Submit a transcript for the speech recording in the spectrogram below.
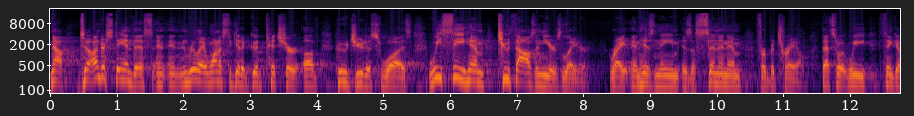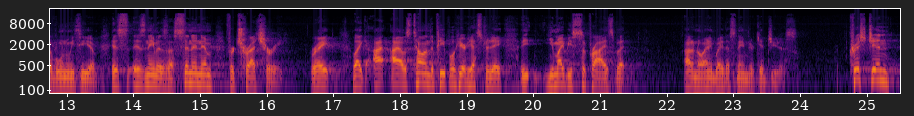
Now, to understand this, and, and, really I want us to get a good picture of who Judas was, we see him 2,000 years later, right? And his name is a synonym for betrayal. That's what we think of when we see him. His, his name is a synonym for treachery, right? Like I, I was telling the people here yesterday, you might be surprised, but I don't know anybody that's named their kid Judas. Christian,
